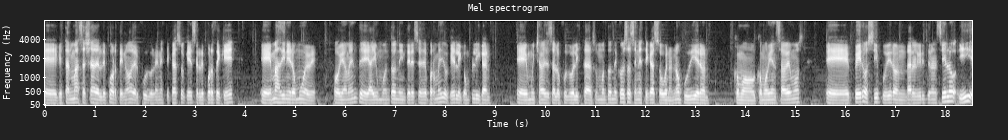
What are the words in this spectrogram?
eh, que están más allá del deporte, ¿no? Del fútbol en este caso, que es el deporte que eh, más dinero mueve. Obviamente hay un montón de intereses de por medio que le complican eh, muchas veces a los futbolistas un montón de cosas. En este caso, bueno, no pudieron, como, como bien sabemos, pero sí pudieron dar el grito en el cielo y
